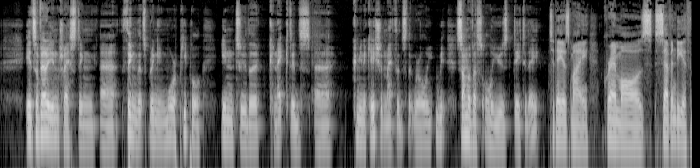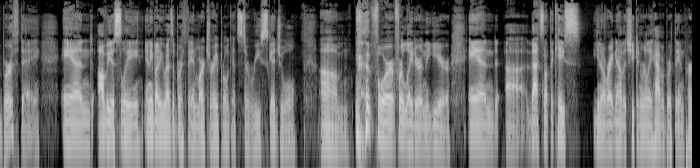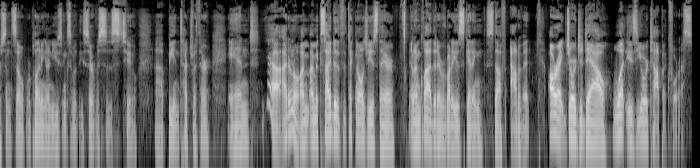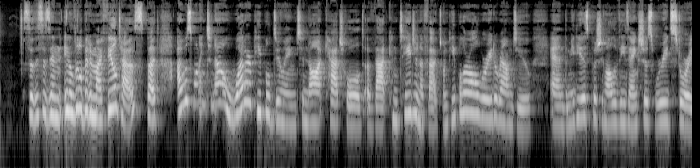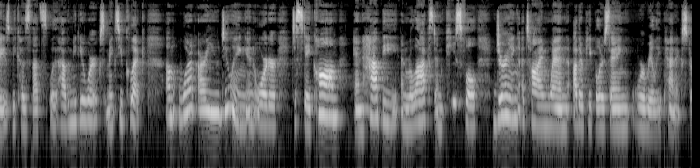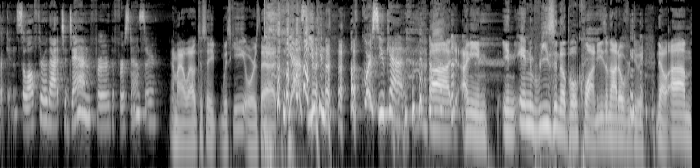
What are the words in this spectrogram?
it's a very interesting uh, thing that's bringing more people into the connected uh, communication methods that we're all we, some of us all use day to day. Today is my grandma's 70th birthday. And obviously, anybody who has a birthday in March or April gets to reschedule um, for for later in the year, and uh, that's not the case you know, right now that she can really have a birthday in person. So we're planning on using some of these services to uh, be in touch with her. And yeah, I don't know. I'm, I'm excited that the technology is there and I'm glad that everybody is getting stuff out of it. All right, Georgia Dow, what is your topic for us? So this is in, in a little bit in my field house, but I was wanting to know what are people doing to not catch hold of that contagion effect when people are all worried around you and the media is pushing all of these anxious, worried stories because that's how the media works. It makes you click. Um, what are you doing in order to stay calm and happy and relaxed and peaceful during a time when other people are saying we're really panic stricken. So I'll throw that to Dan for the first answer. Am I allowed to say whiskey or is that? yes, you can. of course you can. uh, I mean, in in reasonable quantities. I'm not overdoing. No, um,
